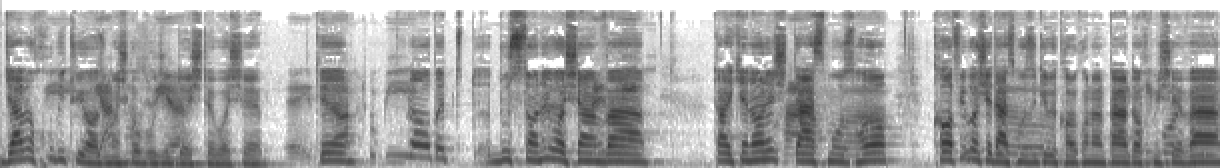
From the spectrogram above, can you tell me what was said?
جو خوبی توی آزمایشگاه وجود داشته باشه که روابط دوستانه باشن و در کنارش دستمزدها کافی باشه دستمزدی که به کارکنان پرداخت میشه و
